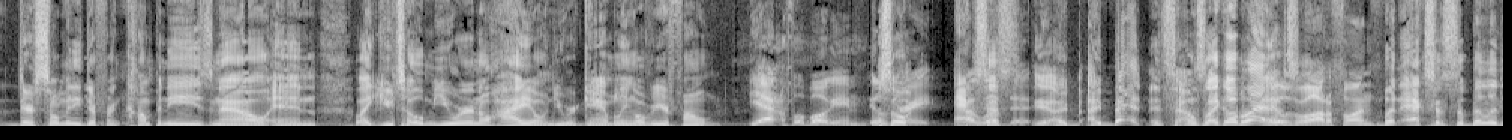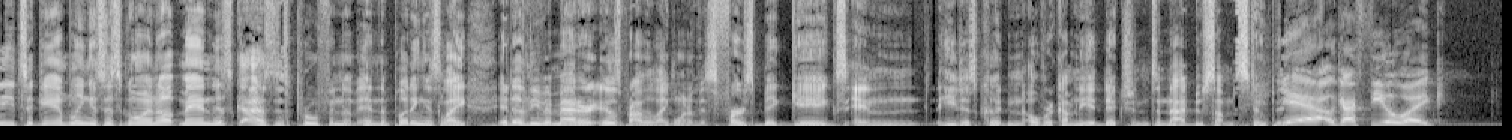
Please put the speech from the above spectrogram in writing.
there's so many different companies now and like you told me you were in ohio and you were gambling over your phone Yeah, a football game. It was so great. access I loved it. yeah I, I bet it sounds like a blast It was a lot of fun. but accessibility to gambling is just going up man this guy's just proof in the in the pudding is like it doesn't even matter it was probably like one of his first big gigs and he just couldn't overcome the addiction to not do something stupid Yeah, like I feel like,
